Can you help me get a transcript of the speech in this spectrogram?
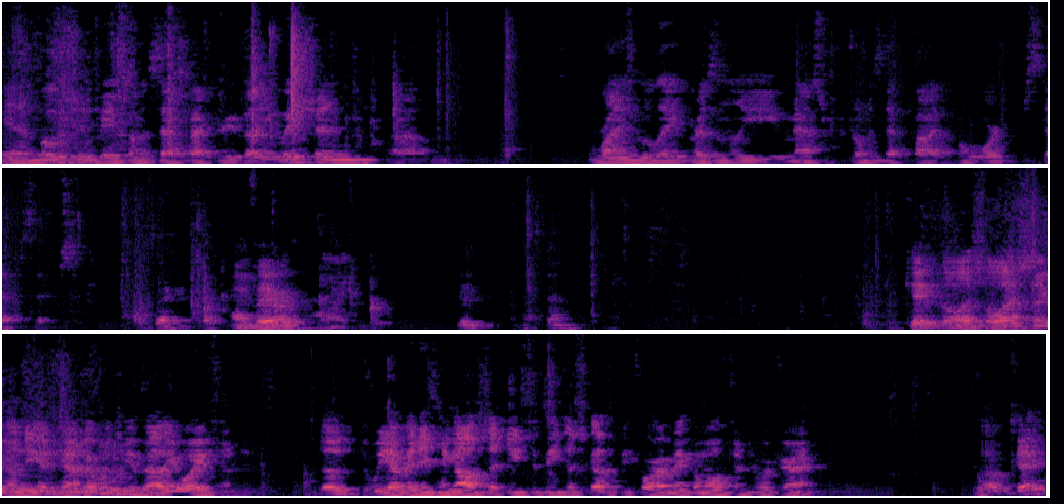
And a motion based on the satisfactory evaluation, um, Ryan Goulet, presently Master Patrolman Step Five, award Step Six. Second. All in favor? Aye. That's done. Okay, so that's the last thing on the agenda was the evaluation. Does, do we have anything else that needs to be discussed before I make a motion to adjourn? Okay,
